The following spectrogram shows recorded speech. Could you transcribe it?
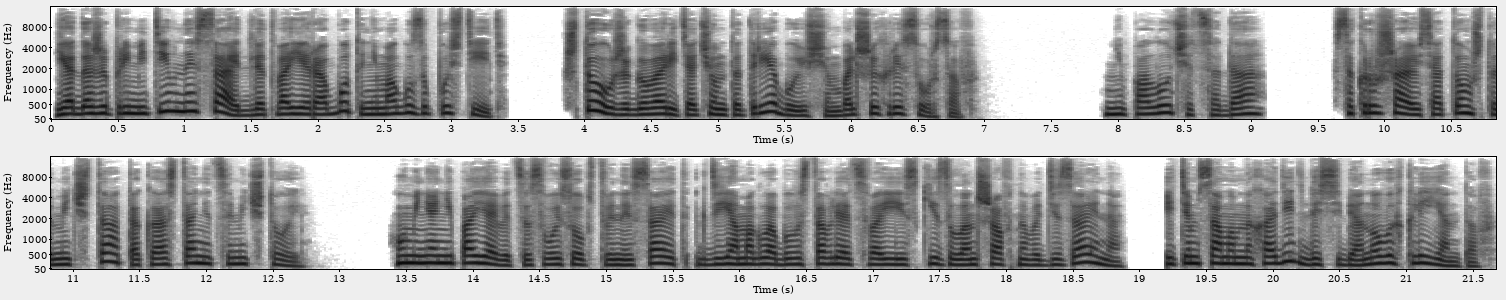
Я даже примитивный сайт для твоей работы не могу запустить. Что уже говорить о чем то требующем больших ресурсов? Не получится, да? Сокрушаюсь о том, что мечта так и останется мечтой. У меня не появится свой собственный сайт, где я могла бы выставлять свои эскизы ландшафтного дизайна и тем самым находить для себя новых клиентов.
